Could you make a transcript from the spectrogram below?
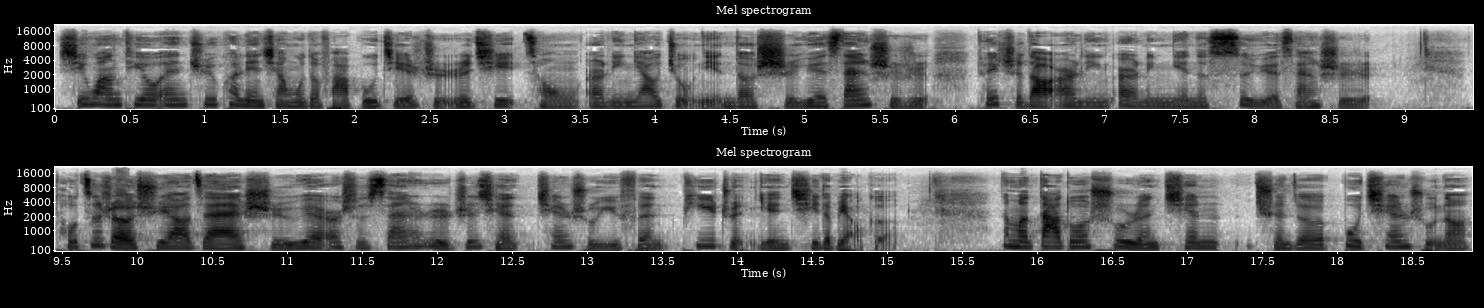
希望 TON 区块链项目的发布截止日期从二零幺九年的十月三十日推迟到二零二零年的四月三十日。投资者需要在十月二十三日之前签署一份批准延期的表格。那么大多数人签选择不签署呢？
